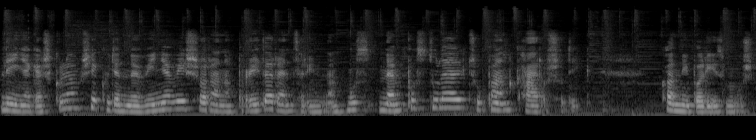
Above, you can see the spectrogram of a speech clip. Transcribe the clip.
lényeges különbség, hogy a növényevés során a préda rendszerint nem, musz, nem pusztul el, csupán károsodik. Kannibalizmus.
